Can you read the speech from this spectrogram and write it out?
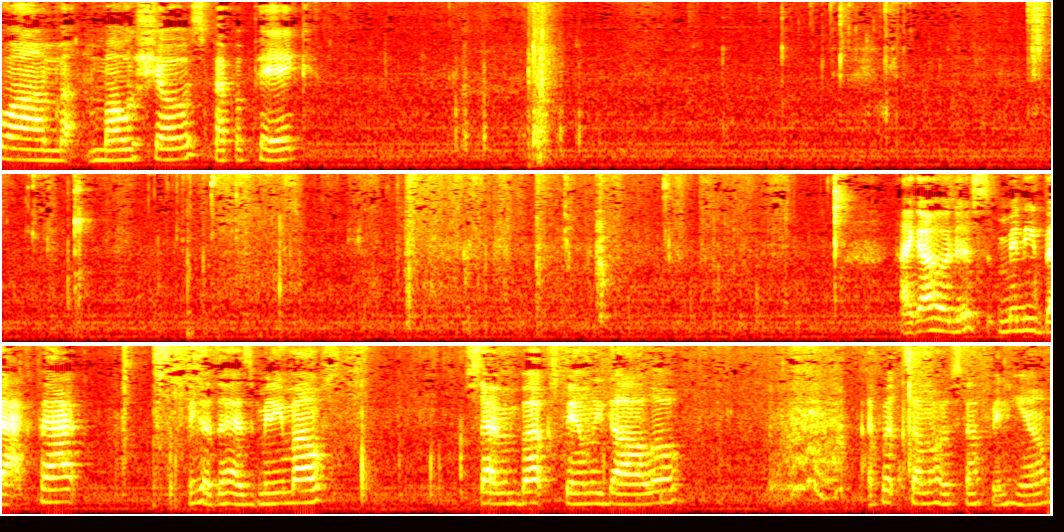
from Mo Shows, Peppa Pig. I got her this mini backpack because it has Minnie Mouse. Seven bucks, Family Dollar. I put some of her stuff in here.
